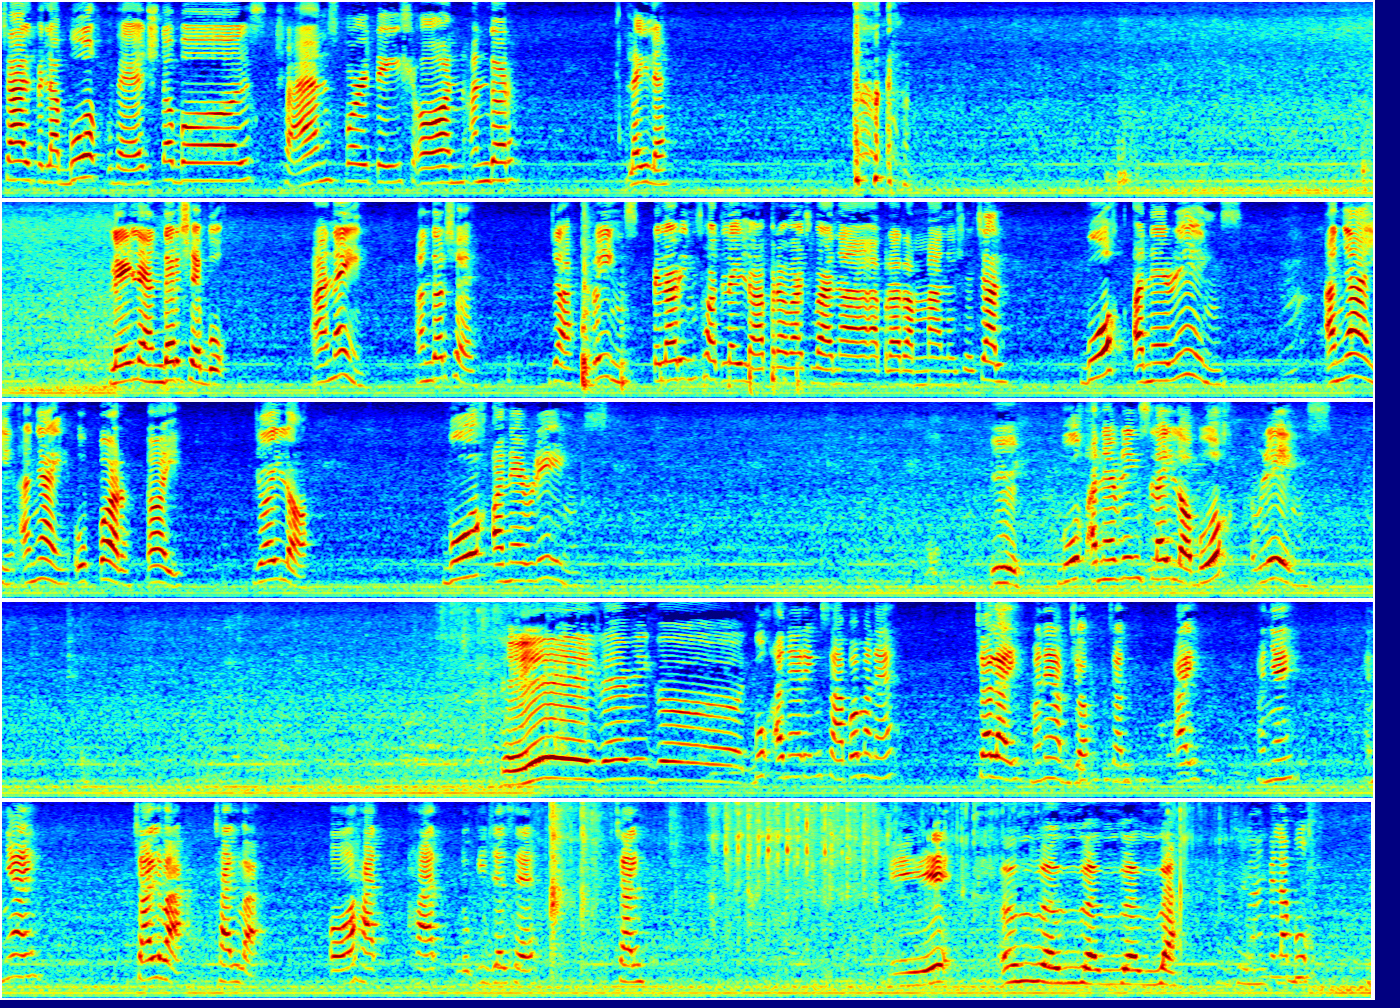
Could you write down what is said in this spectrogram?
Chal pela buk vegetables transportation under Layla. Leyle, andar siya book. Anay, andar siya. Ja, rings. Pela rings hot Layla, para vana, para ramano siya. Chal. Book, ane rings. Anyay, anyay, upar, toy. Joylo. Book, ane rings. Eh, book, ane rings, Laylo. Book, rings. Hey, very good. Book ane ring sapo mane? Chalay, mane abjo. Chal. Ay. Anyay. Anyay. Chalwa. Chalwa. Oh, hat hat duki jaise. Chal. Eh. Allah Allah Allah. Saan pala book?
